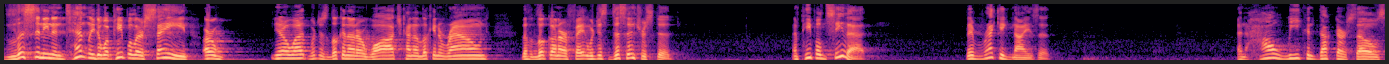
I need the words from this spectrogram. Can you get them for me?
listening intently to what people are saying, or, you know what, we're just looking at our watch, kind of looking around, the look on our face, we're just disinterested. And people see that, they recognize it. And how we conduct ourselves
